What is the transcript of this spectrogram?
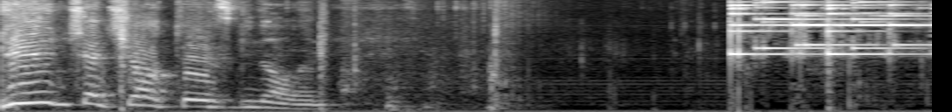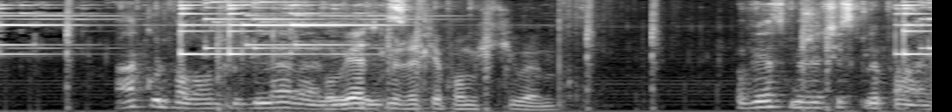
Gincie cioty! Zginąłem. A kurwa, mam drugi level. Powiedzmy, że cię pomściłem. Powiedzmy, że cię sklepałem.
